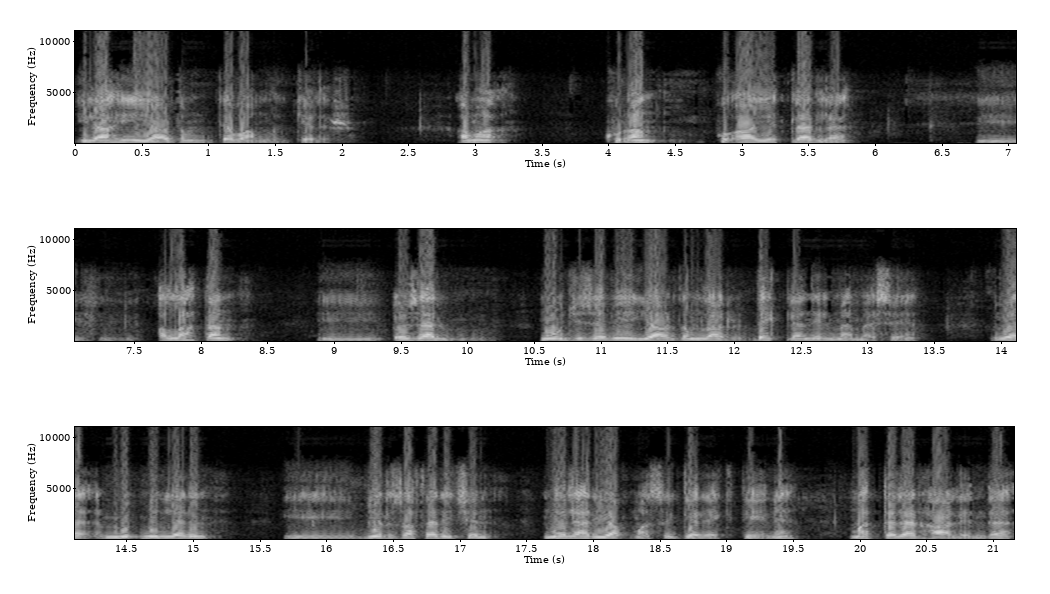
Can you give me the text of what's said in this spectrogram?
ilahi yardım devamlı gelir. Ama Kur'an bu ayetlerle Allah'tan özel mucizevi yardımlar beklenilmemesi ve müminlerin bir zafer için neler yapması gerektiğini maddeler halinde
